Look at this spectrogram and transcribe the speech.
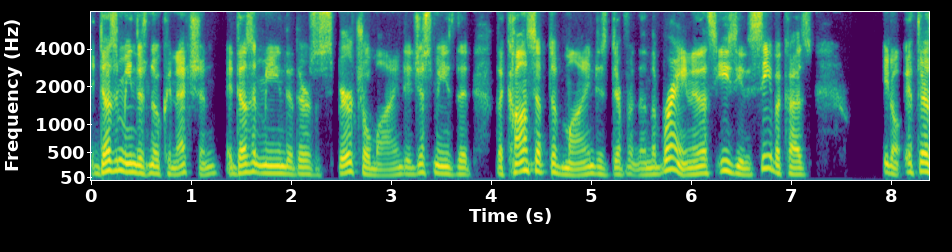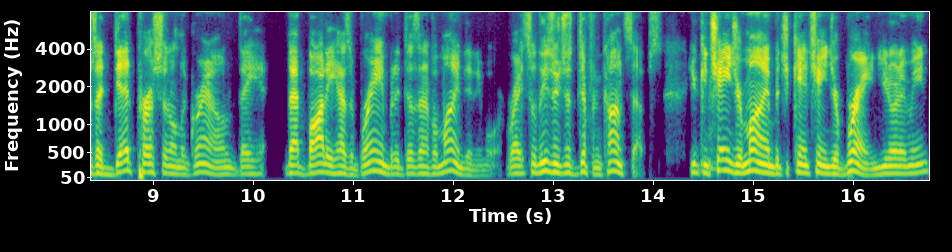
It doesn't mean there's no connection. It doesn't mean that there's a spiritual mind. It just means that the concept of mind is different than the brain, and that's easy to see because you know, if there's a dead person on the ground, they that body has a brain, but it doesn't have a mind anymore, right? So these are just different concepts. You can change your mind, but you can't change your brain. You know what I mean?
